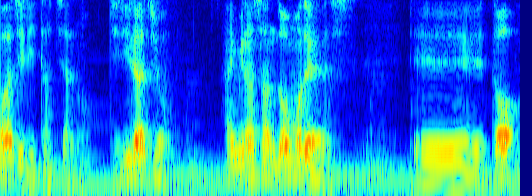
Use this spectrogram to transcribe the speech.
川尻達也のジリラジオ。はい皆さんどうもです。えーと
